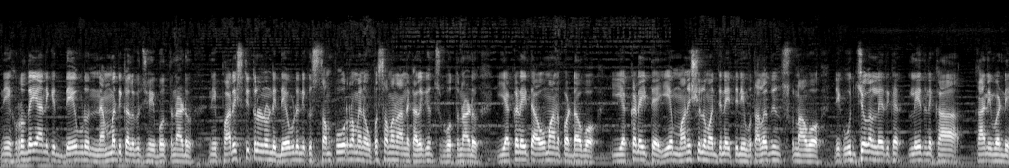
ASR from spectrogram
నీ హృదయానికి దేవుడు నెమ్మది కలుగు చేయబోతున్నాడు నీ పరిస్థితుల నుండి దేవుడు నీకు సంపూర్ణమైన ఉపశమనాన్ని కలిగించబోతున్నాడు. ఎక్కడైతే అవమానపడ్డావో ఎక్కడైతే ఏ మనుషుల మధ్యనైతే నీవు తలదించుకున్నావో నీకు ఉద్యోగం లేదు లేదని కా కానివ్వండి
